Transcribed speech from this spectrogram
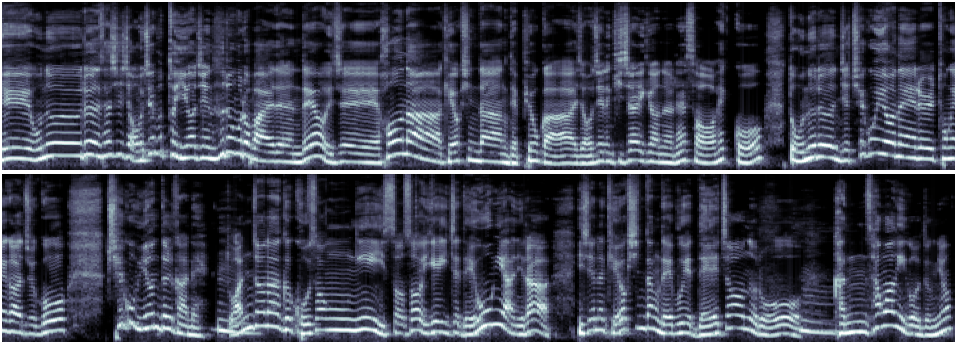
예, 오늘은 사실 이제 어제부터 이어진 흐름으로 봐야 되는데요. 이제 허은하 개혁신당 대표가 이제 어제는 기자회견을 해서 했고 또 오늘은 이제 최고위원회를 통해 가지고 최고위원들 간에 음. 또 완전한 그 고성이 있어서 이게 이제 내용이 아니라 이제는 개혁신당 내부의 내전으로 음. 간 상황이거든요.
